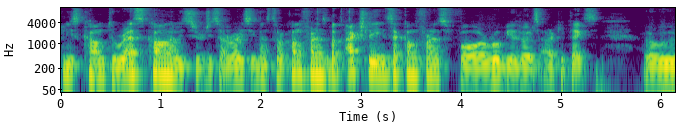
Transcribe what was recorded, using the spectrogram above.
please come to ResCon, which is a Rails Event Store conference. But actually, it's a conference for Ruby and Rails architects where, we,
